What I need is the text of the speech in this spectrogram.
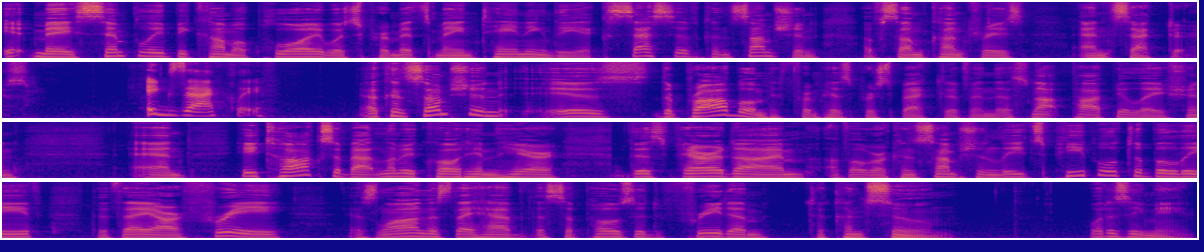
it may simply become a ploy which permits maintaining the excessive consumption of some countries and sectors. Exactly. Now, consumption is the problem from his perspective in this, not population. And he talks about, let me quote him here this paradigm of overconsumption leads people to believe that they are free as long as they have the supposed freedom to consume. What does he mean?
